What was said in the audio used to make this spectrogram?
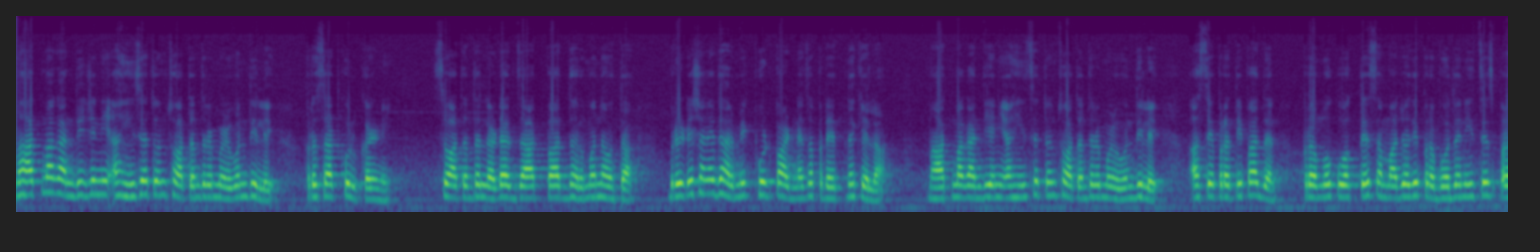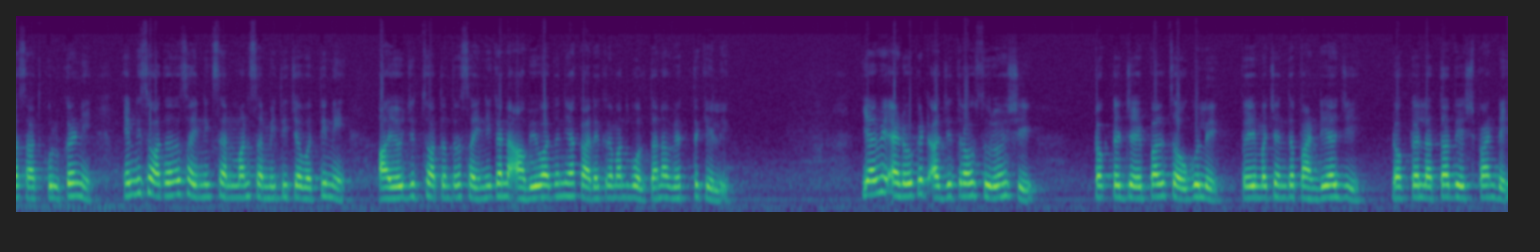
महात्मा गांधीजींनी अहिंसेतून स्वातंत्र्य मिळवून दिले प्रसाद कुलकर्णी. स्वातंत्र्य लढ्यात जातपात धर्म नव्हता. ब्रिटिशांनी धार्मिक फूट पाडण्याचा प्रयत्न केला. महात्मा गांधी यांनी अहिंसेतून स्वातंत्र्य मिळवून दिले असे प्रतिपादन प्रमुख वक्ते समाजवादी प्रबोधनीचे प्रसाद कुलकर्णी यांनी स्वातंत्र्य सैनिक सन्मान समितीच्या वतीने आयोजित स्वातंत्र्य सैनिकांना अभिवादन या कार्यक्रमात बोलताना व्यक्त केले. यावेळी advocate Ajitrao Suryavanshi doctor Jaipal Chougule Premchand Pandiyaji doctor Lata Deshpande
